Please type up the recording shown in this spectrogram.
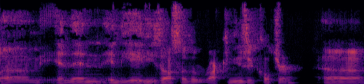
Um, and then in the 80s, also the rock music culture uh,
